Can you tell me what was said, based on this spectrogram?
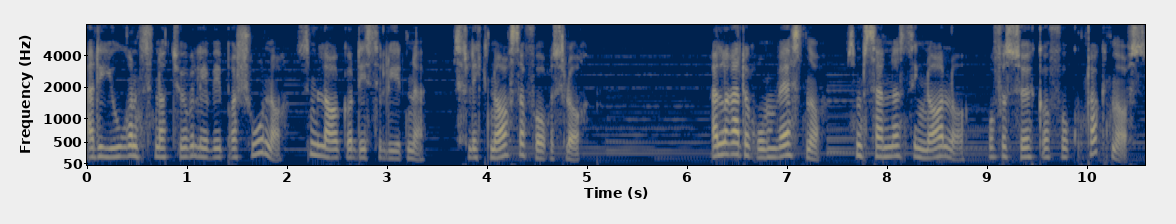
Er det jordens naturlige vibrasjoner som lager disse lydene, slik NASA foreslår? Eller er det romvesener som sender signaler og forsøker å få kontakt med oss?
